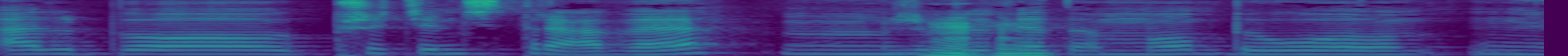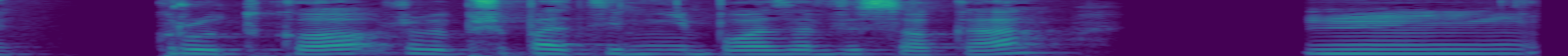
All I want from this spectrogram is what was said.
albo przyciąć trawę, mm, żeby mhm. wiadomo, było mm, krótko, żeby przypadkiem nie była za wysoka. Mm,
